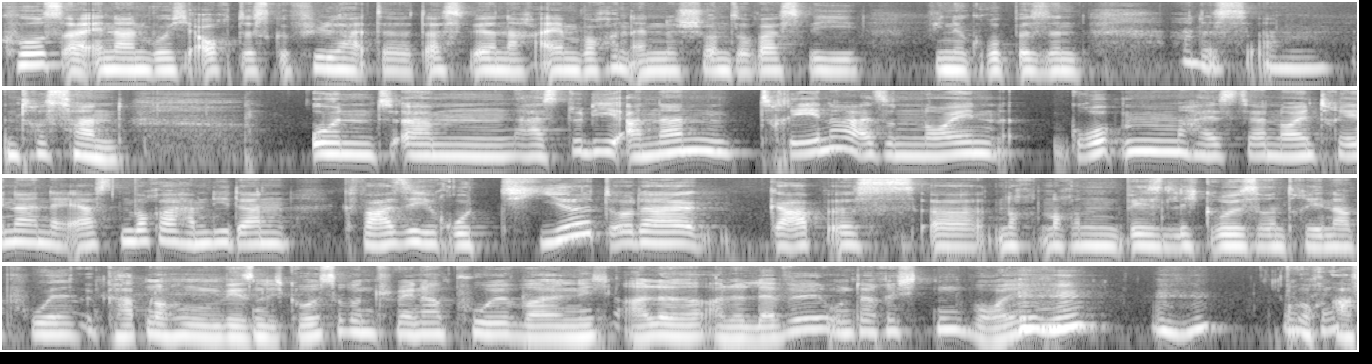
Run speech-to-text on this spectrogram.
Kurs erinnern, wo ich auch das Gefühl hatte, dass wir nach einem Wochenende schon sowas wie, wie eine Gruppe sind. Ah, das ist ähm, interessant. Und ähm, hast du die anderen Trainer, also neun Gruppen, heißt ja neun Trainer in der ersten Woche, haben die dann quasi rotiert oder gab es äh, noch, noch einen wesentlich größeren Trainerpool? Es gab noch einen wesentlich größeren Trainerpool, weil nicht alle alle Level unterrichten wollen. Mhm. Mhm. Okay. Auch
